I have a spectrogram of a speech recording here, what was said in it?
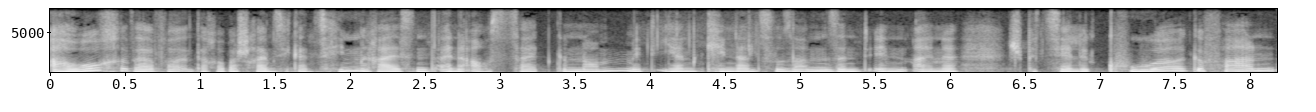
auch, darüber schreiben Sie ganz hinreißend, eine Auszeit genommen mit Ihren Kindern zusammen, sind in eine spezielle Kur gefahren.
